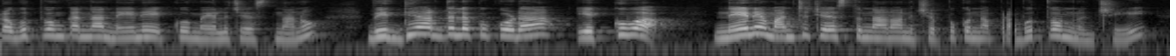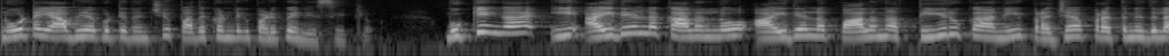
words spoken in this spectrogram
ప్రభుత్వం కన్నా నేనే ఎక్కువ మేలు చేస్తున్నాను విద్యార్థులకు కూడా ఎక్కువ నేనే మంచి చేస్తున్నాను అని చెప్పుకున్న ప్రభుత్వం నుంచి నూట యాభై ఒకటి నుంచి పదకొండుకి పడిపోయినాయి సీట్లు. ముఖ్యంగా ఈ ఐదేళ్ళ కాలంలో ఐదేళ్ళ పాలన తీరు కానీ ప్రజాప్రతినిధుల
